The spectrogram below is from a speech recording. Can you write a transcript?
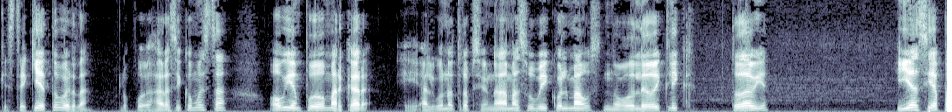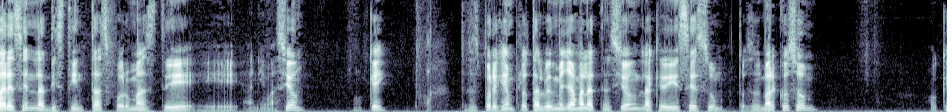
que esté quieto, ¿verdad? Lo puedo dejar así como está, o bien puedo marcar eh, alguna otra opción. Nada más ubico el mouse, no le doy clic todavía, y así aparecen las distintas formas de animación. Entonces, por ejemplo, tal vez me llama la atención la que dice zoom. Entonces marco zoom. ¿Ok?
